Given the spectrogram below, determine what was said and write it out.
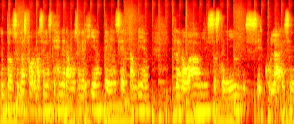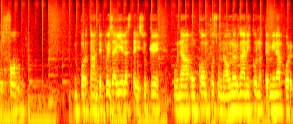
entonces las formas en las que generamos energía deben ser también renovables, sostenibles, circulares en el fondo. Importante pues ahí el asterisco que una, un compost, un abono orgánico no termina por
